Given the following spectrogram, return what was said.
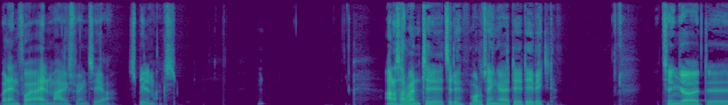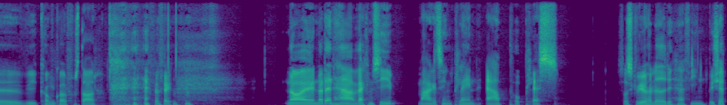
Hvordan får jeg al markedsføring til at spille max? Anders, har du andet til, til det, hvor du tænker, at det, det er vigtigt? Jeg tænker, at øh, vi kom godt fra start. Perfekt. når, når den her, hvad kan man sige, marketingplan er på plads, så skal vi jo have lavet det her fine budget.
